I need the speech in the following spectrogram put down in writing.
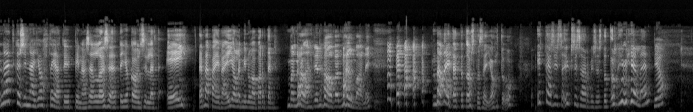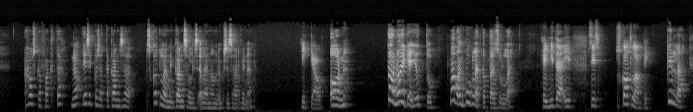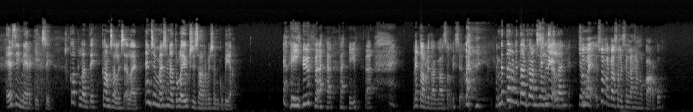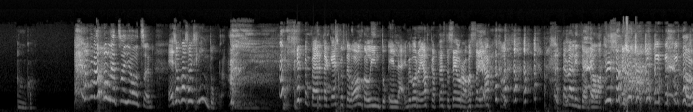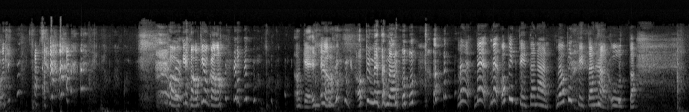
näetkö sinä johtajatyyppinä sellaisen, että joka on silleen, että ei, tämä päivä ei ole minua varten, mä lähden haavemaailmaani. Mä väitän, että tosta se johtuu. Itse asiassa yksisarvisesta tuli mieleen. Joo. Hauska fakta. No, Tiesitkö sä, että kansa... Skotlannin kansalliseläin on yksisarvinen? eikä oo. On. Tuo on oikein juttu. Mä voin googlettaa tämän sulle. Hei, mitä. Siis Skotlanti. Kyllä. Esimerkiksi Skotlanti, kansalliseläin. Ensimmäisenä tulee yksisarvisen kuvia. Ei hyvää päivää. Me tarvitaan kansallisella. Me tarvitaan Siis kansalliseläin. me, ja Suomen, Suomen kansallisellähän on karhu. mu- Onko? Mä luulen, että se on joutsen. Ei, se on kansallislintu. Päädytään keskustelua, onko lintu eläin. Me voidaan jatkaa tästä seuraavassa jaksossa. Tämä lintu on kala. Hauki. Hauki, hauki on kala. Okei. Okay. Joo. Opimme tänään uutta. Me, me, me, opittiin tänään, me opittiin tänään uutta.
